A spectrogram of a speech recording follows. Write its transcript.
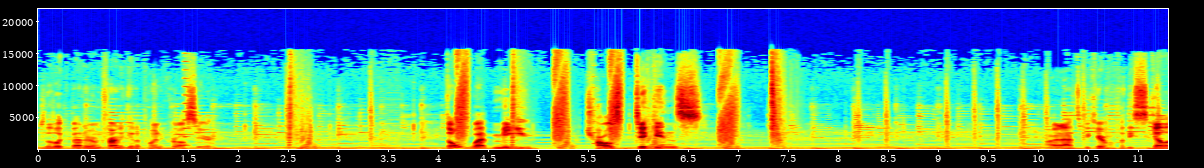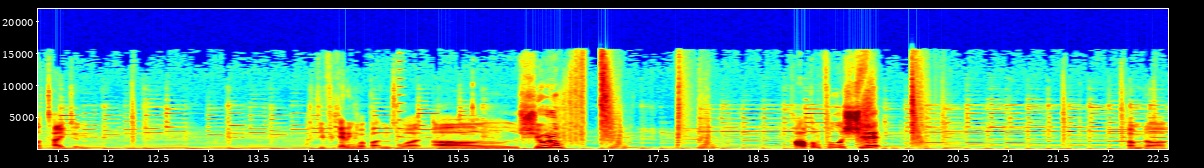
Does it look better? I'm trying to get a point across here. Don't web me, you Charles Dickens. Alright, I have to be careful for the Skeletitan. I keep forgetting what button's what. Uh, shoot him! Pop him full of shit! Come, dog.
